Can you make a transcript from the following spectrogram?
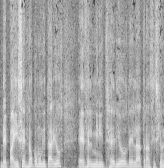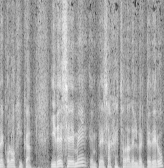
de países no comunitarios es del Ministerio de la Transición Ecológica. Y DSM, empresa gestora del vertedero,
